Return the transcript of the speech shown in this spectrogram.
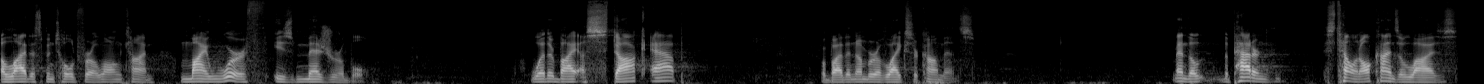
a lie that's been told for a long time. My worth is measurable, whether by a stock app or by the number of likes or comments. Man, the, the pattern is telling all kinds of lies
